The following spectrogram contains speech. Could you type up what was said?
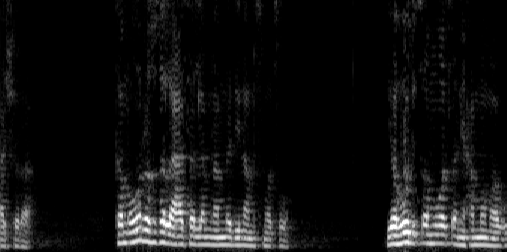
ዓሹራ ከምኡ እውን ረሱል ሰለላሁ ዓለይሂ ወሰለም ናብ መዲና ምስ መፁ የሁድ ይፀምዎ ፀኒሖሞም ኣብኡ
